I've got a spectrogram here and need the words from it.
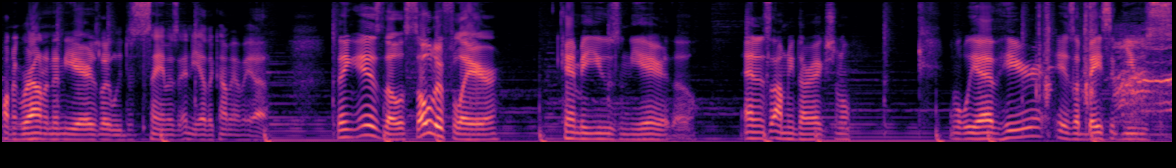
on the ground and in the air is literally just the same as any other Kamehameha. Thing is, though, Solar Flare can be used in the air, though. And it's omnidirectional. What we have here is a basic use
